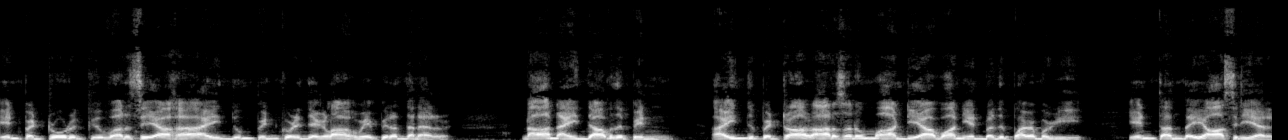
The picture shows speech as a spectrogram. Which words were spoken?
என் பெற்றோருக்கு வரிசையாக ஐந்தும் பெண் குழந்தைகளாகவே பிறந்தனர். நான் ஐந்தாவது பெண். ஐந்து பெற்றால் அரசனும் ஆண்டியாவான் என்பது பழமொழி. என் தந்தை ஆசிரியர்.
